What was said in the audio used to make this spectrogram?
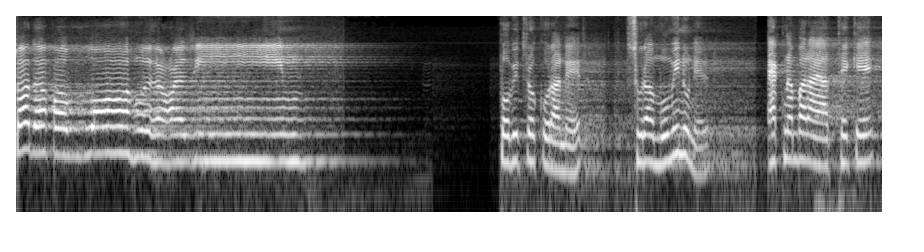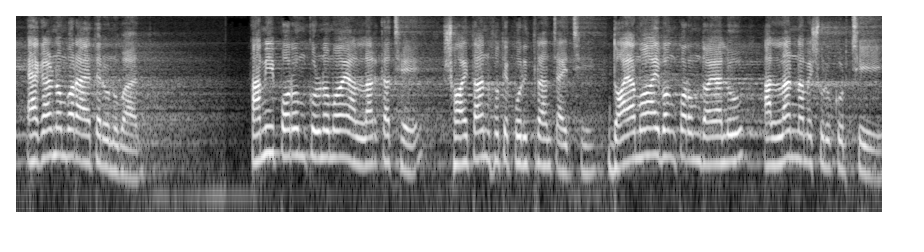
صدق الله العظيم. পবিত্র কোরআনের সূরা মুমিনুনের এক নম্বর আয়াত থেকে এগারো নম্বর আয়াতের অনুবাদ। আমি পরম করুণাময় আল্লাহর কাছে শয়তান হতে পরিত্রাণ চাইছি। দয়াময় এবং পরম দয়ালু আল্লাহর নামে শুরু করছি।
